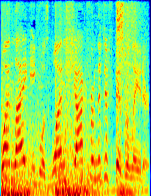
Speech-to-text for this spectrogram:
One leg equals one shock from the defibrillator.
